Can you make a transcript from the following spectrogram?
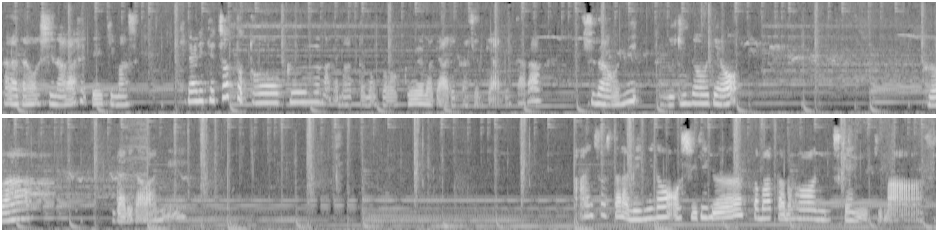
体をしならせていきます。左手ちょっと遠くまでマットの遠くまで歩かせてあげたら、素直に右の腕をふわー左側にはい、そしたら右のお尻ぐーっとマットの方につけに行きます。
